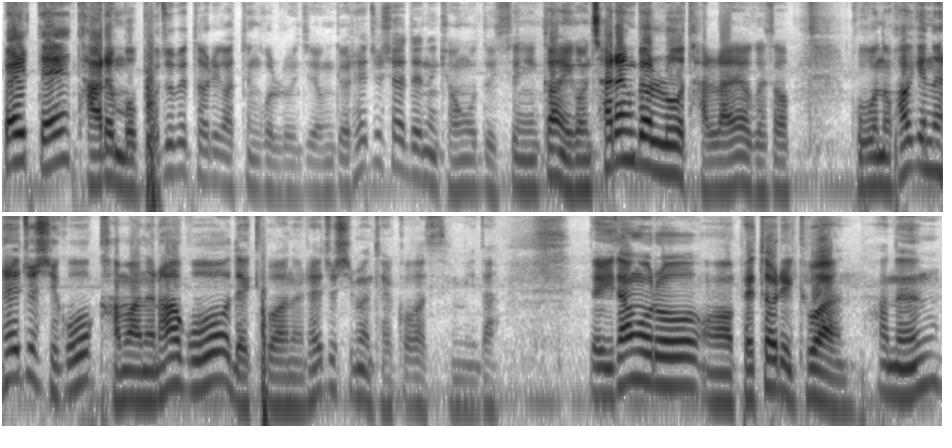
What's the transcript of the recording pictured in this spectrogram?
뺄 때 다른 뭐 보조 배터리 같은 걸로 이제 연결해 주셔야 되는 경우도 있으니까 이건 차량별로 달라요. 그래서 그거는 확인을 해 주시고 감안을 하고 네 교환을 해 주시면 될 것 같습니다. 네 이상으로 어, 배터리 교환하는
